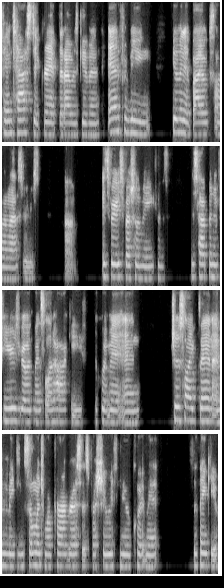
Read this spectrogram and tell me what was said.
fantastic grant that I was given and for being given it by Oksana Masters. Um, it's very special to me because this happened a few years ago with my sled hockey equipment, and just like then, I'm making so much more progress, especially with new equipment. So thank you.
